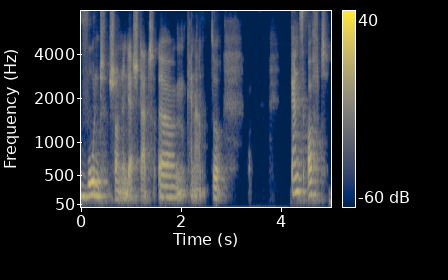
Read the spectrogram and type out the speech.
wohnt schon in der Stadt. Ähm, keine Ahnung. So. Ganz oft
